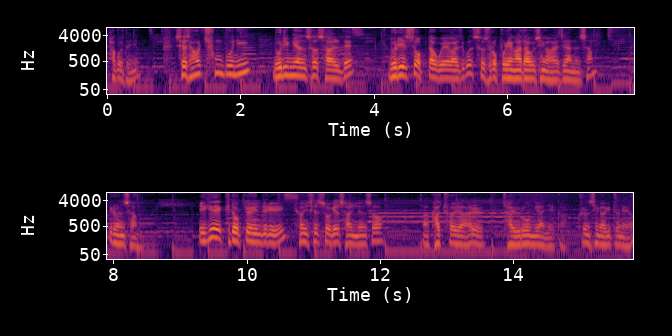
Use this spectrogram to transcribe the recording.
하거든요. 세상을 충분히 누리면서 살되 누릴 수 없다고 해가지고 스스로 불행하다고 생각하지 않는 삶, 이런 삶. 이게 기독교인들이 현실 속에 살면서 갖춰야 할 자유로움이 아닐까 그런 생각이 드네요.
